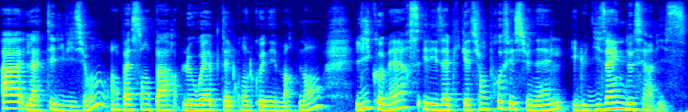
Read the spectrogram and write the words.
à la télévision, en passant par le web tel qu'on le connaît maintenant, l'e-commerce et les applications professionnelles et le design de services.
